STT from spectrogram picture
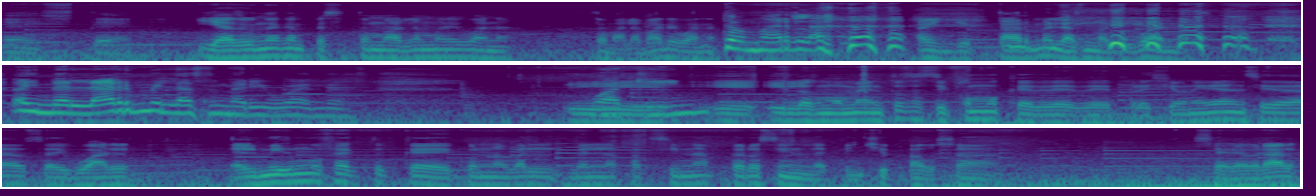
Este, y hace una que empecé a tomar la marihuana. Tomar la marihuana. Tomarla. A inyectarme las marihuanas. A inhalarme las marihuanas. Y, Joaquín. y, y los momentos así como que de depresión y de ansiedad, o sea, igual el mismo efecto que con la, en la pero sin la pinche pausa cerebral.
